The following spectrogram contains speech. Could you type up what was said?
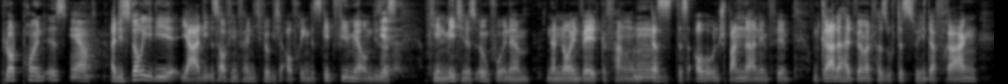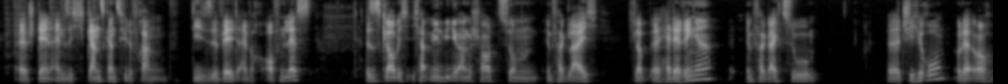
Plotpoint ist. Ja. Aber die Story, die, ja, die ist auf jeden Fall nicht wirklich aufregend. Es geht viel mehr um dieses, yeah. okay, ein Mädchen ist irgendwo in, einem, in einer neuen Welt gefangen und mhm. das ist das auch Unspannende an dem Film. Und gerade halt, wenn man versucht, das zu hinterfragen, äh, stellen einem sich ganz, ganz viele Fragen, die diese Welt einfach offen lässt. Das ist, glaube ich, ich habe mir ein Video angeschaut zum, im Vergleich, ich glaube, äh, Herr der Ringe im Vergleich zu äh, Chihiro oder auch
